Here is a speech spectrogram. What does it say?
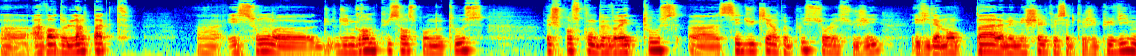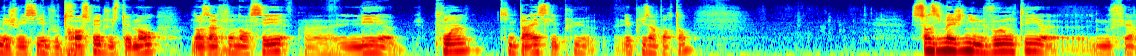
avoir de l'impact et sont euh, d'une grande puissance pour nous tous. Je pense qu'on devrait tous euh, s'éduquer un peu plus sur le sujet. Évidemment, pas à la même échelle que celle que j'ai pu vivre, mais je vais essayer de vous transmettre justement dans un condensé les points qui me paraissent les plus, les plus importants. Sans imaginer une volonté de nous faire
